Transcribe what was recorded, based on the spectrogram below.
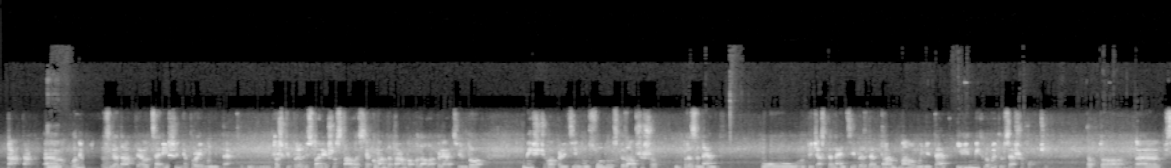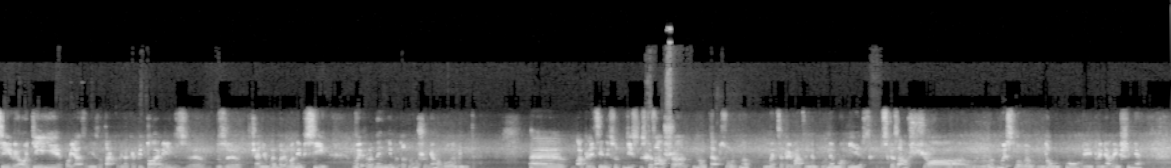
Так, так. Mm-hmm. Вони будуть розглядати оце рішення про імунітет. Трошки перед історією, що сталося, команда Трампа подала апеляцію до нижчого апеляційного суду, сказавши, що президент у під час каденції президент Трамп мав імунітет і він міг робити все, що хоче. Тобто е, всі його дії пов'язані з атакою на капітолій, з з вчанням виборів, вони всі виправдані, нібито тому, що в нього був імунітет. Е, апеляційний суд дійсно сказав, що ну це абсурдно, ми це приймати не будемо, і сказав, що висловив думку і прийняв рішення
